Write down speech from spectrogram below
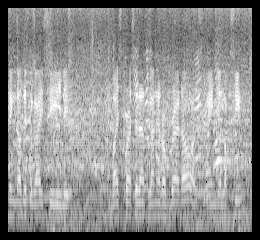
Darating daw dito guys si Vice President Lani Robredo at si Angel Locsin.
